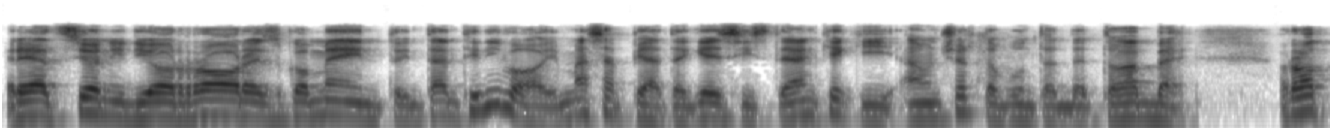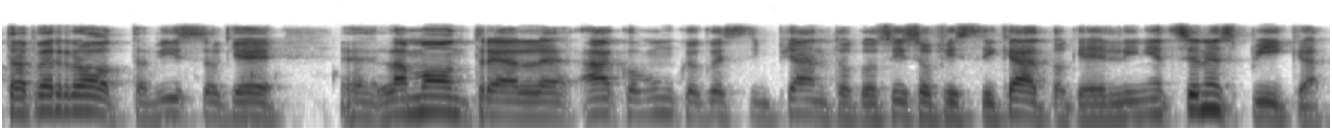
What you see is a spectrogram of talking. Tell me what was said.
reazioni di orrore e sgomento in tanti di voi, ma sappiate che esiste anche chi a un certo punto ha detto vabbè, rotta per rotta, visto che eh, la Montreal ha comunque questo impianto così sofisticato che è l'iniezione spica,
